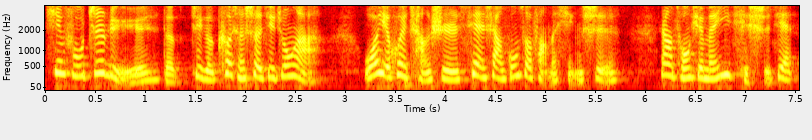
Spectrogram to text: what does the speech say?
幸福之旅的这个课程设计中啊，我也会尝试线上工作坊的形式，让同学们一起实践。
